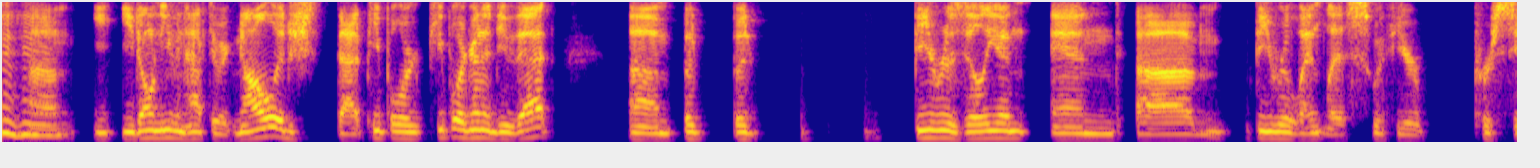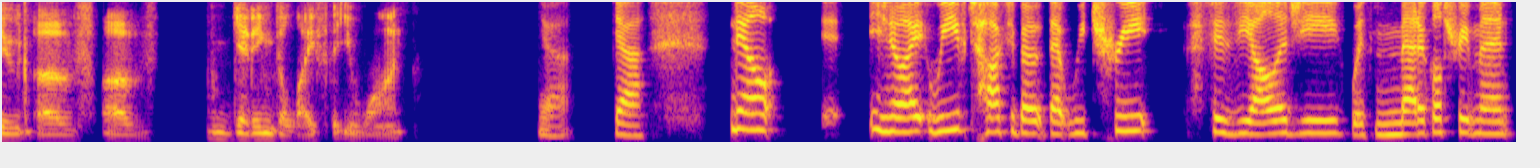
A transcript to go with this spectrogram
Mm-hmm. Um, you, you, don't even have to acknowledge that people are people are going to do that. Um, but but be resilient and um, be relentless with your pursuit of of getting the life that you want. Yeah, yeah. Now, eh, you know, I we've talked about that we treat physiology with medical treatment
